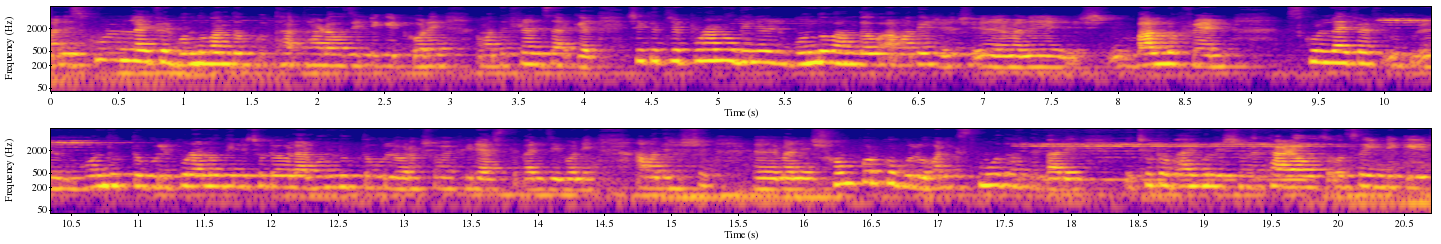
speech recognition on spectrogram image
মানে স্কুল লাইফের বন্ধু বান্ধব থার্ড হাউস ইন্ডিকেট করে আমাদের ফ্রেন্ড সার্কেল সেক্ষেত্রে পুরানো দিনের বন্ধু বান্ধব আমাদের মানে বাল্য ফ্রেন্ড স্কুল লাইফের বন্ধুত্বগুলি, পুরানো দিনে ছোটোবেলার বন্ধুত্বগুলো অনেক সময় ফিরে আসতে পারে জীবনে। আমাদের মানে সম্পর্কগুলো অনেক স্মুথ হতে পারে। ছোটো ভাই বোনের সঙ্গে third house also indicate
